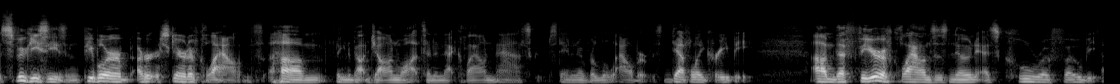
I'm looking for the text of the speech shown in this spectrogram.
spooky season. People are, are scared of clowns. Um, thinking about John Watson in that clown mask standing over little Albert was definitely creepy. Um, the fear of clowns is known as coulrophobia.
